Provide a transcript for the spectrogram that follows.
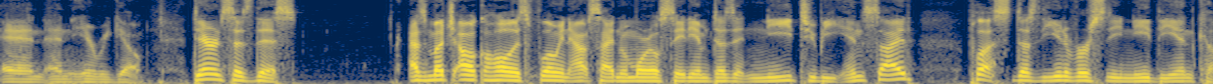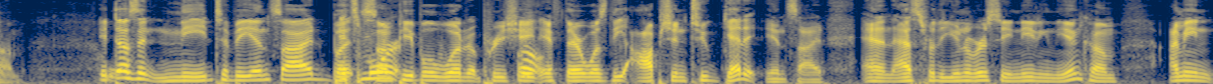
and and here we go. Darren says this: as much alcohol is flowing outside Memorial Stadium, does it need to be inside? Plus, does the university need the income? It doesn't need to be inside, but more- some people would appreciate Well- if there was the option to get it inside. And as for the university needing the income, I mean,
